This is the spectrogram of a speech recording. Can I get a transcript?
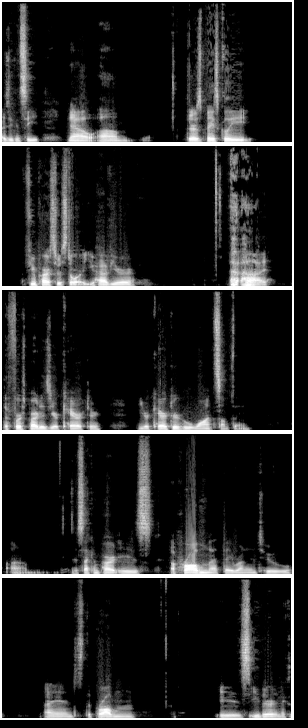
as you can see. Now, um, there's basically a few parts to a story. You have your the first part is your character, your character who wants something. Um, the second part is a problem that they run into, and the problem is either an ex-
